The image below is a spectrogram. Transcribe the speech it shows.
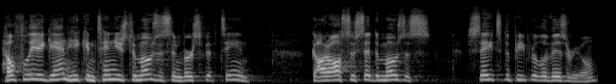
Helpfully, again, he continues to Moses in verse 15. God also said to Moses, Say to the people of Israel,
